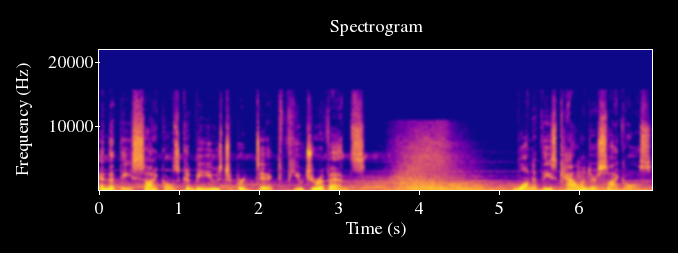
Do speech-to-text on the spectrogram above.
and that these cycles could be used to predict future events. One of these calendar cycles,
